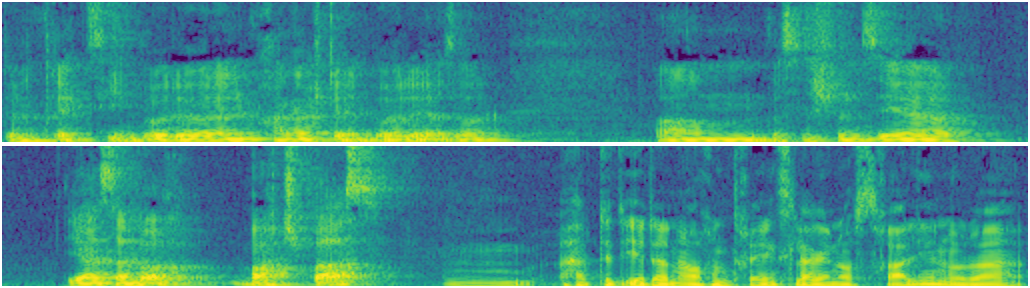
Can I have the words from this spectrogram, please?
durch den Dreck ziehen würde oder einen Pranger stellen würde. Also ähm, das ist schon sehr, ja, es einfach macht Spaß. Hm, habtet ihr dann auch ein Trainingslager in Australien oder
